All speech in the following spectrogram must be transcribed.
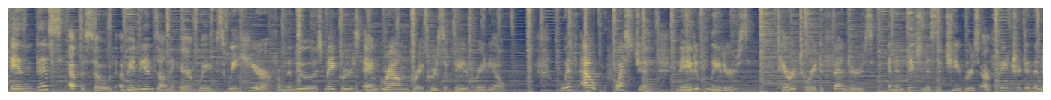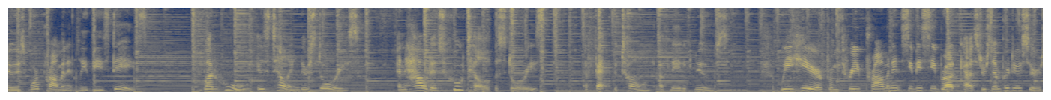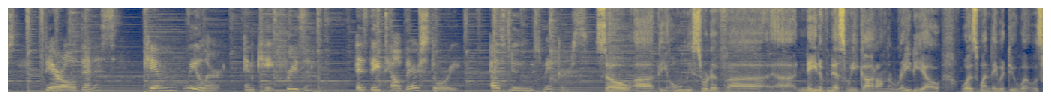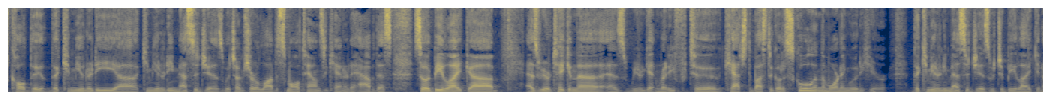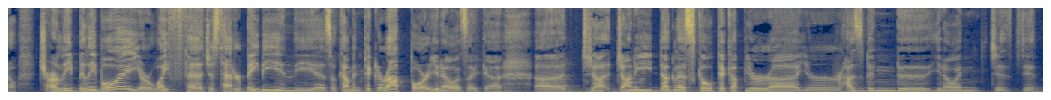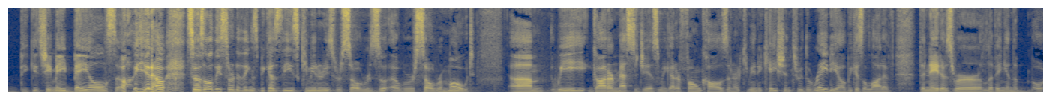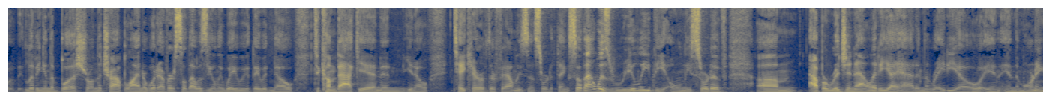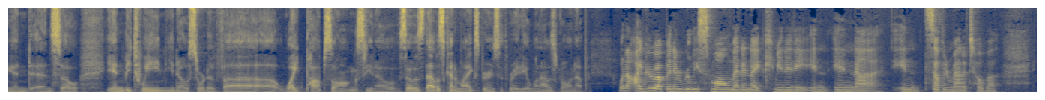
In this episode of Indians on the Airwaves, we hear from the newsmakers and groundbreakers of Native radio. Without question, Native leaders, territory defenders, and Indigenous achievers are featured in the news more prominently these days. But who is telling their stories? And how does who tell the stories affect the tone of Native news? We hear from three prominent CBC broadcasters and producers Darrell Dennis, Kim Wheeler, and Cate Friesen as they tell their story as newsmakers. So uh, the only sort of uh, uh, nativeness we got on the radio was when they would do what was called the the community uh, community messages, which I'm sure a lot of small towns in Canada have this. So it'd be like uh, as we were taking the as we were getting ready for, to catch the bus to go to school in the morning, we would hear the community messages, which would be like you know Charlie Billy boy, your wife just had her baby in the uh, so come and pick her up, or you know it's like jo- Johnny Douglas, go pick up your uh, your husband, uh, you know, and just uh, because she made bail, so you know, so it's all these sort of things because these communities were so resu- uh, were so remote um, we got our messages and we got our phone calls and our communication through the radio because a lot of the natives were living in the living in the bush or on the trap line or whatever. So that was the only way we, they would know to come back in and you know take care of their families and that sort of thing. So that was really the only sort of um, aboriginality I had in the radio in, in the morning and and so in between you know sort of uh, uh, white pop songs you know so was, that was kind of my experience with radio when I was growing up when I grew up in a really small Mennonite community in in uh, in southern Manitoba,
